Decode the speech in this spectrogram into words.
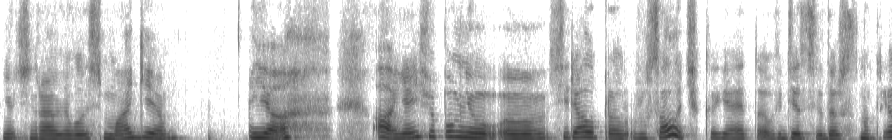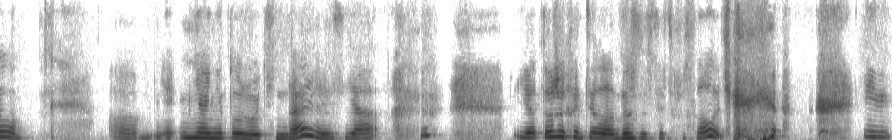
Мне очень нравилась магия. Я а я ещё помню сериал про русалочек я это в детстве даже смотрела. Мне они тоже очень нравились. Я я тоже хотела однажды стать русалочкой. И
